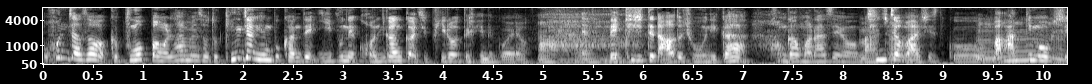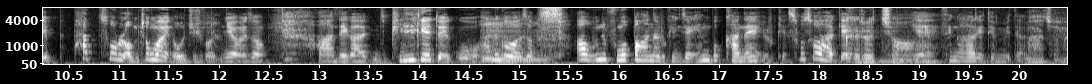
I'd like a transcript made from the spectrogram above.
혼자서 그 붕어빵을 사면서도 굉장히 행복한데 이분의 건강까지 빌어드리는 거예요. 아. 네. 내키실 때 나와도 좋으니까 건강만 하세요. 맞아. 진짜 맛있고 음. 막 아낌없이 팥소를 엄청 많이 넣어주시거든요. 그래서 아 내가 이제 빌게 되고 하는 음. 거 봐서 아 오늘 붕어빵 하나로 굉장히 행복하네 이렇게 소소하게 그렇죠. 음, 예 생각하게 됩니다. 맞아요.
